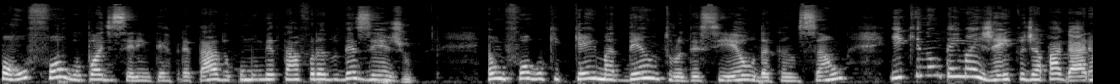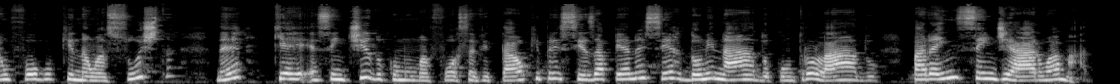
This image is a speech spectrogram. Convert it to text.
Bom, o fogo pode ser interpretado como metáfora do desejo. É um fogo que queima dentro desse eu da canção e que não tem mais jeito de apagar. É um fogo que não assusta, né? Que é, sentido como uma força vital que precisa apenas ser dominado, controlado, para incendiar o amado.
